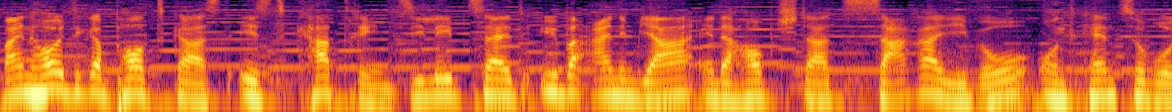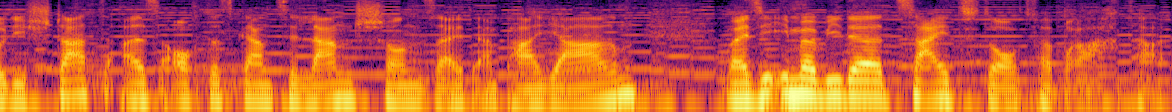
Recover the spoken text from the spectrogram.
Mein heutiger Podcast ist Katrin. Sie lebt seit über einem Jahr in der Hauptstadt Sarajevo und kennt sowohl die Stadt als auch das ganze Land schon seit ein paar Jahren weil sie immer wieder Zeit dort verbracht hat.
